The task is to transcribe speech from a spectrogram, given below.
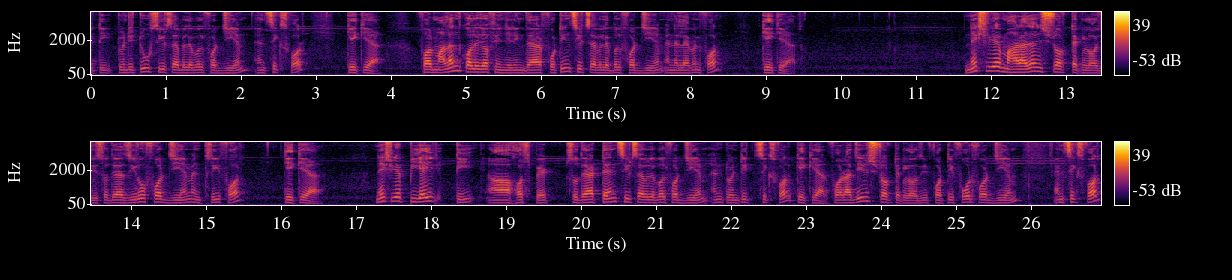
IT, 22 seats available for GM and 6 for KKR. For Malnad College of Engineering, there are 14 seats available for GM and 11 for KKR. Next, we have Maharaja Institute of Technology. So, there are 0 for GM and 3 for KKR. Next, we have PIT uh. So there are 10 seats available for GM and 26 for KKR. For Rajiv Institute of Technology, 44 for GM and 6 for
